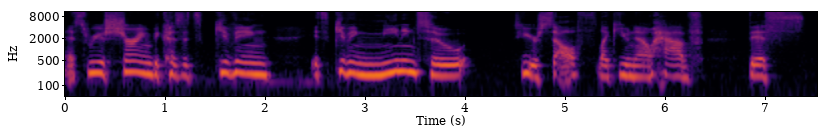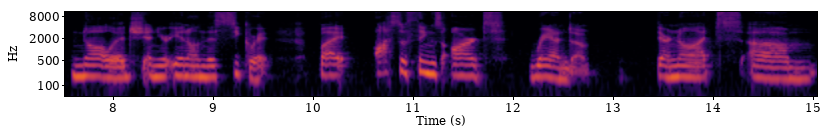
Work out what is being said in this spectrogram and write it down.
it's reassuring because it's giving it's giving meaning to to yourself. Like you now have this knowledge and you're in on this secret. But also things aren't random. They're not um,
